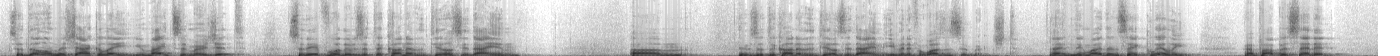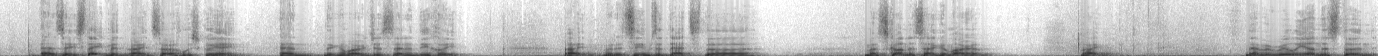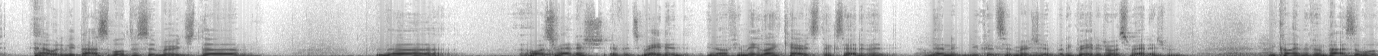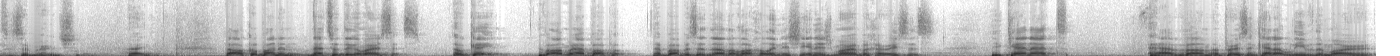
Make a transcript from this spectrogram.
So dilma mishakale, you might submerge it. So therefore, there was a takan of the til sedayim. Um, there was a takan of the til sedayim, even if it wasn't submerged. Right? The Gemara didn't say clearly. Rav Papa said it as a statement, right? And the Gemara just said a dichli, right? But it seems that that's the maskanas Gemara, right? Never really understood how would it be possible to submerge the the horseradish if it's grated. You know, if you made like carrot sticks out of it, then you could submerge it. But a grated horseradish would be kind of impossible to submerge, right? Ba'al that's what the Gemara says. Okay? V'amr Papa. Now Papa says another halacha, inishi inish mara. You cannot have, um, a person cannot leave the mar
